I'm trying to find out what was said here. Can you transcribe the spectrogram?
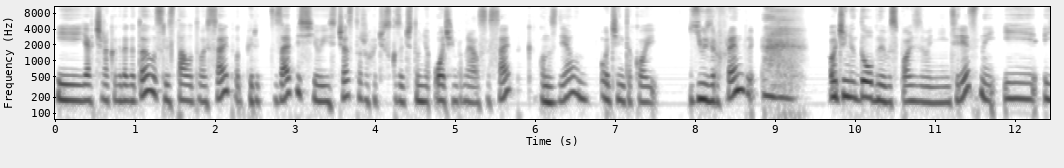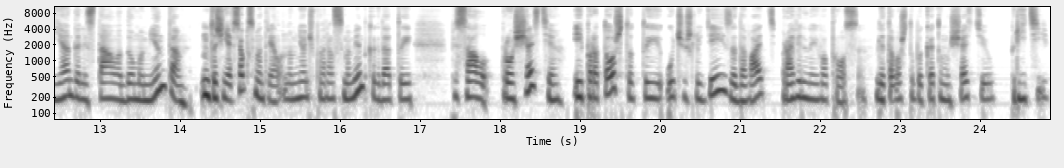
И я вчера, когда готовилась, листала твой сайт вот перед записью, и сейчас тоже хочу сказать, что мне очень понравился сайт, как он сделан. Очень такой user-friendly. очень удобный в использовании, интересный. И я долистала до момента, ну, точнее, я все посмотрела, но мне очень понравился момент, когда ты писал про счастье и про то, что ты учишь людей задавать правильные вопросы для того, чтобы к этому счастью прийти.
